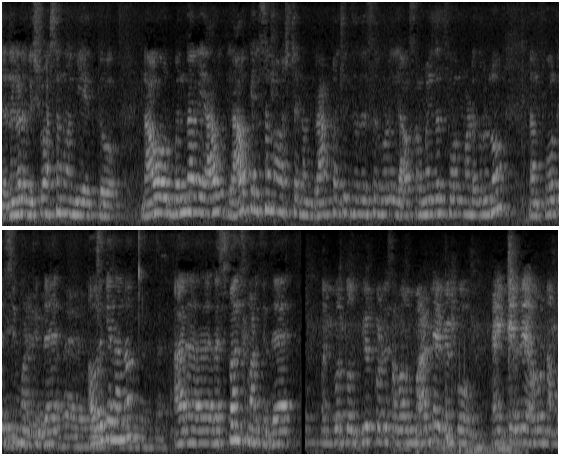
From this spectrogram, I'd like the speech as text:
ಜನಗಳ ವಿಶ್ವಾಸನೂ ಹಂಗೆ ಇತ್ತು. ನಾವು ಅವ್ರು ಬಂದಾಗ ಯಾವ ಯಾವ ಕೆಲಸನೂ ಅಷ್ಟೇ. ನಮ್ಮ ಗ್ರಾಮ ಪಂಚಾಯತ್ ಸದಸ್ಯರುಗಳು ಯಾವ ಸಮಯದಲ್ಲಿ ಫೋನ್ ಮಾಡಿದ್ರು ನಾನು ಫೋನ್ ರಿಸೀವ್ ಮಾಡ್ತಿದ್ದೆ. ಅವ್ರಿಗೆ ನಾನು ರೆಸ್ಪಾನ್ಸ್ ಮಾಡ್ತಿದ್ದೆ. ಇವತ್ತೊಂದು ಬೀಳ್ಕೊಡುಗೆ ಸಮಾರಂಭ ಮಾಡಲೇಬೇಕು. ಯಾಕೆಂದ್ರೆ ಅವರು ನಮ್ಮ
